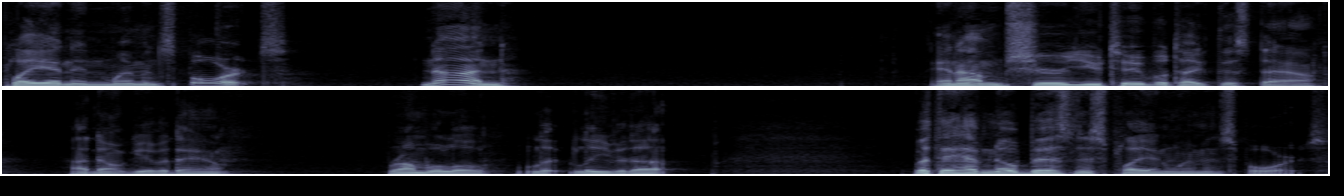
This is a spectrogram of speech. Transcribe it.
playing in women's sports. None. And I'm sure YouTube will take this down. I don't give a damn. Rumble will leave it up. But they have no business playing women's sports.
